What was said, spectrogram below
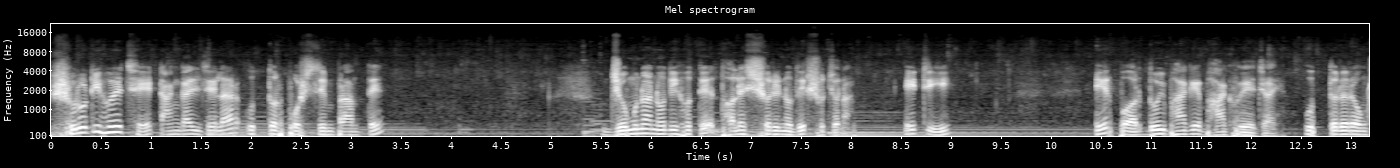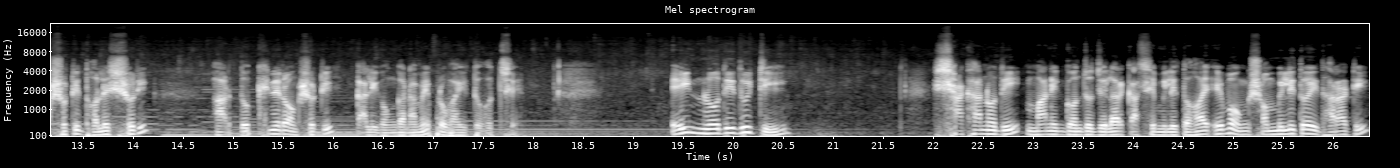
শুরুটি হয়েছে টাঙ্গাইল জেলার উত্তর পশ্চিম প্রান্তে। যমুনা নদী হতে ধলেশ্বরী নদীর সূচনা। এটি এরপর দুই ভাগে ভাগ হয়ে যায়। উত্তরের অংশটি ধলেশ্বরী আর দক্ষিণের অংশটি কালীগঙ্গা নামে প্রবাহিত হচ্ছে। এই নদী দুইটি শাখা নদী মানিকগঞ্জ জেলার কাছে মিলিত হয় এবং সম্মিলিত এই ধারাটি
